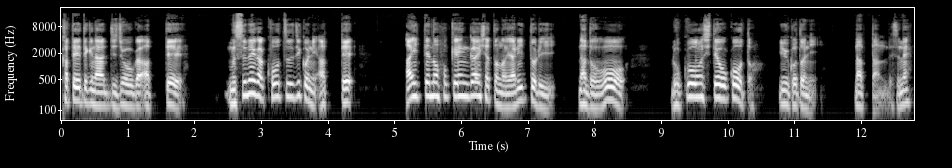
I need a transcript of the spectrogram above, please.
家庭的な事情があって、娘が交通事故にあって、相手の保険会社とのやりとりなどを録音しておこうということになったんですね。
